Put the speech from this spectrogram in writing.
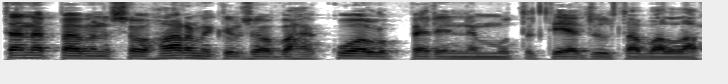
tänä päivänä se on harmi, kyllä se on vähän kuollut perinne, mutta tietyllä tavalla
